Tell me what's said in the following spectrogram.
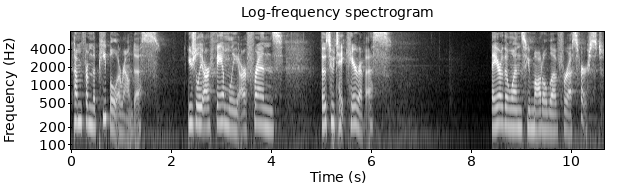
come from the people around us. Usually, our family, our friends, those who take care of us. They are the ones who model love for us first.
